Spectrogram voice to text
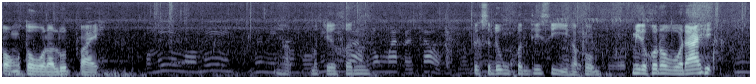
สองตัวแล้วรุดไปบ่มีบ่มีมื้อนี่นี้ครับบ่มาเจอคนลงมาแต่เช้าตึกสะดุ้งคนที่สี่ครับผม มีแต่คนเอาบัได้อืม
